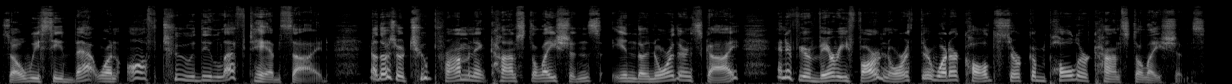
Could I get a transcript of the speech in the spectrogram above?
So we see that one off to the left hand side. Now those are two prominent constellations in the northern sky. And if you're very far north, they're what are called circumpolar constellations.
